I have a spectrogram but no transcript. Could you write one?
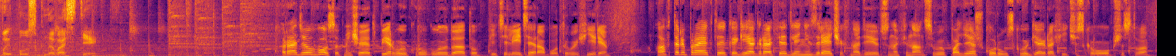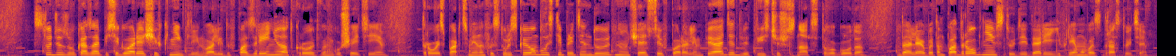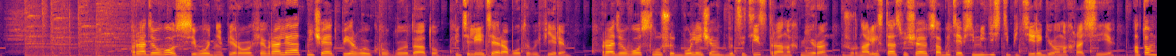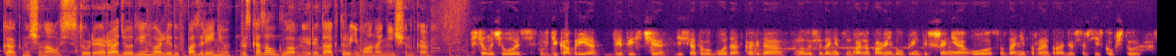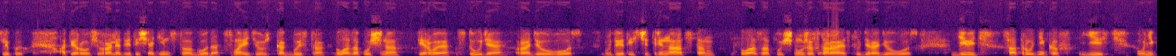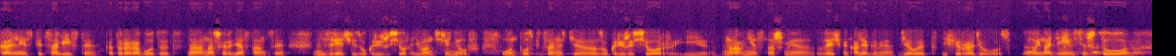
Выпуск новостей. Радио ВОЗ отмечает первую круглую дату – пятилетие работы в эфире. Авторы проекта «Экогеография для незрячих» надеются на финансовую поддержку Русского географического общества. Студию звукозаписи говорящих книг для инвалидов по зрению откроют в Ингушетии. Трое спортсменов из Тульской области претендуют на участие в Паралимпиаде 2016 года. Далее об этом подробнее в студии Дарья Ефремова. Здравствуйте. Радио ВОЗ сегодня, 1 февраля, отмечает первую круглую дату – пятилетие работы в эфире. Радио ВОЗ слушают более чем в 20 странах мира. Журналисты освещают события в 75 регионах России. О том, как начиналась история радио для инвалидов по зрению, рассказал главный редактор Иван Онищенко. Все началось в декабре 2010 года, когда на заседании Центрального управления было принято решение о создании интернет-радио Всероссийского общества слепых. А 1 февраля 2011 года, смотрите уже как быстро, была запущена первая студия «Радио ВОЗ». В 2013 была запущена уже вторая студия «Радио ВОЗ». Девять сотрудников, есть уникальные специалисты, которые работают на нашей радиостанции. Незрячий звукорежиссер Иван Черенев, он по специальности звукорежиссер и наравне с нашими зрячими коллегами делает эфир «Радио ВОЗ». Мы надеемся, что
